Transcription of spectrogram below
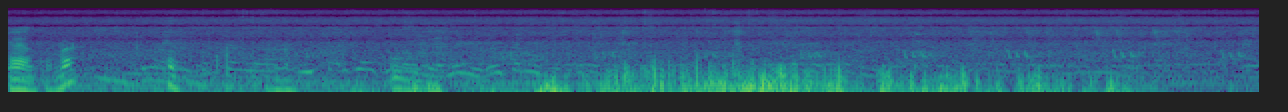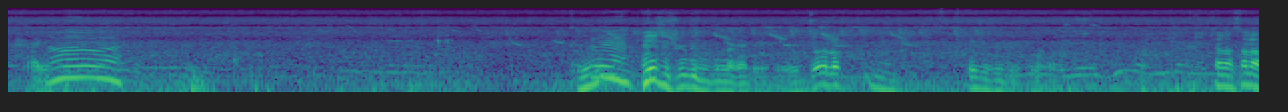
হ্যাঁ না এই যে শুধু শুধু লাগা দিয়েছে চলো। চলো। চলো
